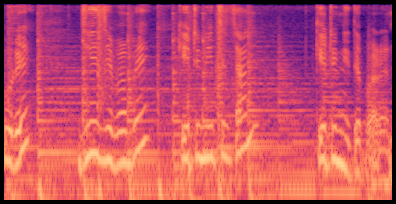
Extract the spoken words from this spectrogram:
করে যে যেভাবে কেটে নিতে চান, কেটে নিতে পারেন।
